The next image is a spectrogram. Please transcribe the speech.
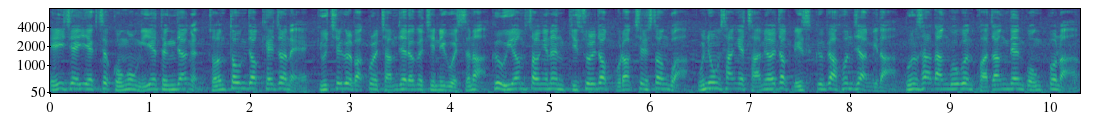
AJX-002의 등장은 전통적 해전에 규칙을 바꿀 잠재력 을 지니고 있으나 그 위험성에는 기술적 불확실성과 운용상의 자멸적 리스크가 혼재합니다. 군사 당국은 과장된 공포나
